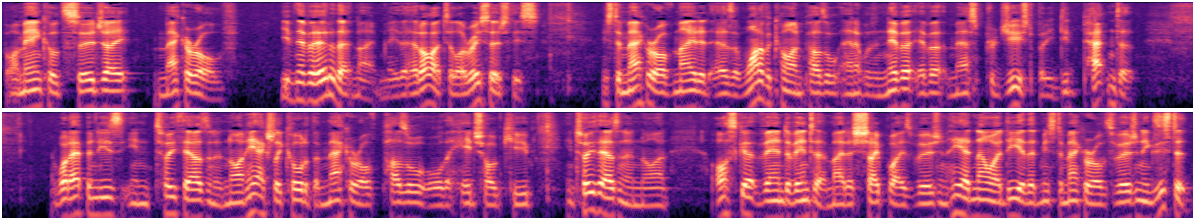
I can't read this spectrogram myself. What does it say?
by a man called Sergei Makarov. You've never heard of that name, neither had I till I researched this. Mr. Makarov made it as a one-of-a-kind puzzle and it was never ever mass-produced, but he did patent it. And what happened is in 2009, he actually called it the Makarov puzzle or the Hedgehog Cube. In 2009, Oscar van Deventer made a Shapeways version. He had no idea that Mr. Makarov's version existed.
